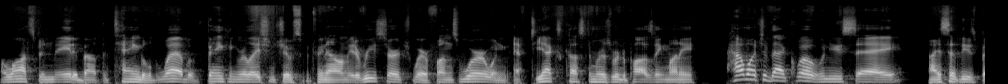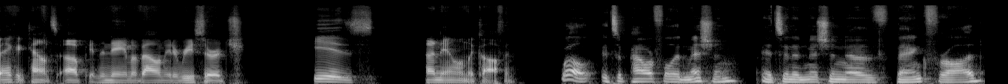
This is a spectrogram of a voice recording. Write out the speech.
a lot's been made about the tangled web of banking relationships between Alameda Research, where funds were when FTX customers were depositing money. How much of that quote, when you say, I set these bank accounts up in the name of Alameda Research, is a nail in the coffin? Well, it's a powerful admission. It's an admission of bank fraud,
